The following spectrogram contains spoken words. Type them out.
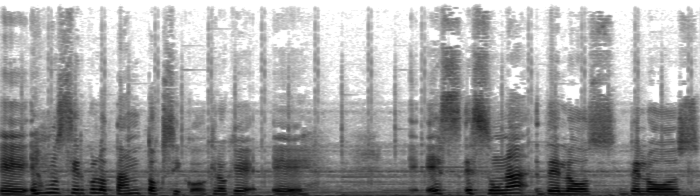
eh, es un círculo tan tóxico. Creo que es, es una de los, de los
